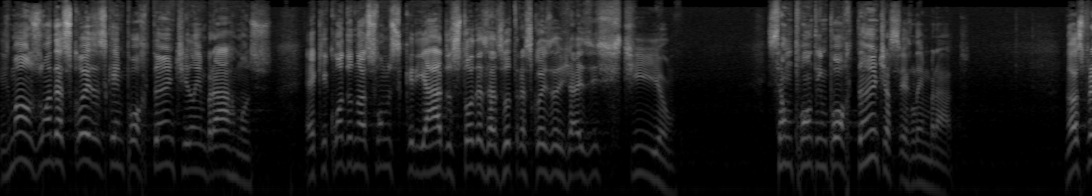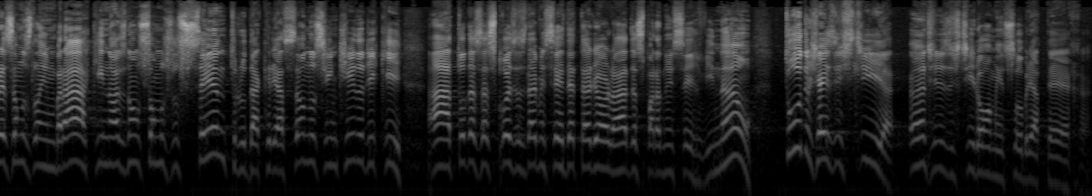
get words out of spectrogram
Irmãos, uma das coisas que é importante lembrarmos é que quando nós fomos criados, todas as outras coisas já existiam. Isso é um ponto importante a ser lembrado. Nós precisamos lembrar que nós não somos o centro da criação no sentido de que ah, todas as coisas devem ser deterioradas para nos servir. Não, tudo já existia antes de existir homem sobre a terra.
